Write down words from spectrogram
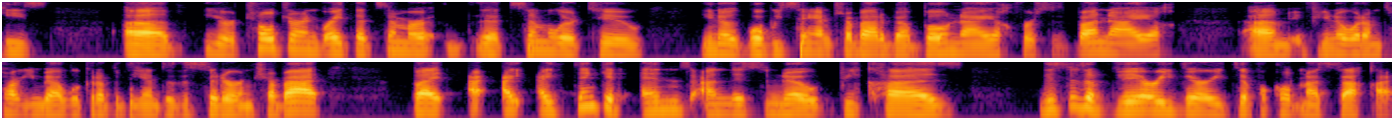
peace of your children, right? That's similar, that's similar to, you know, what we say on Shabbat about Bonayach versus Banayach. Um, if you know what I'm talking about, look it up at the end of the Siddur and Shabbat. But I, I think it ends on this note because this is a very, very difficult masachet.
